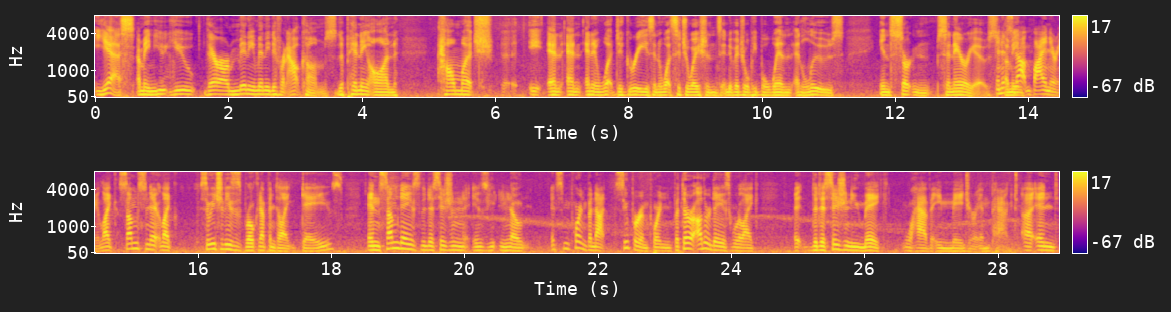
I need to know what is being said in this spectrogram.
yes. I mean, you you there are many many different outcomes depending on how much uh, e- and and and in what degrees and in what situations individual people win and lose in certain scenarios. And it's I mean, not binary. Like some scenario, like so each of these is broken up into like days. And some days the decision is you know it's important but not super important. But there are other days where like it, the decision you make will have a major impact. Uh, and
